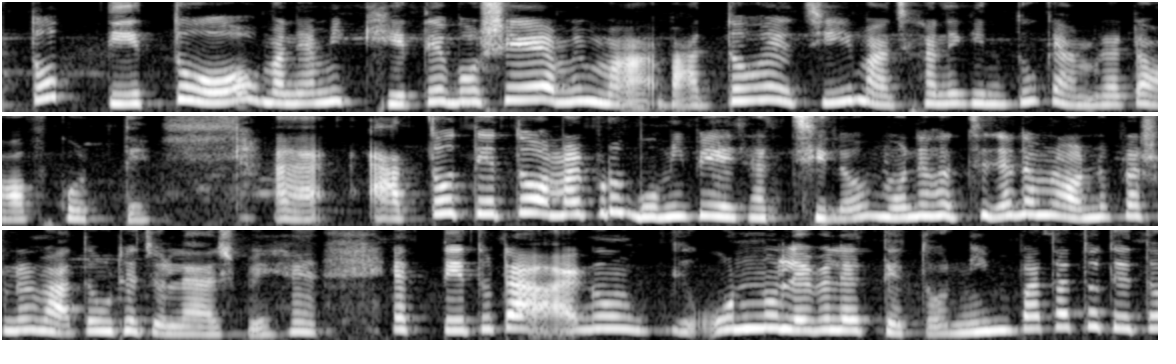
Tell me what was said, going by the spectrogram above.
এত তেতো মানে আমি খেতে বসে আমি মা, বাধ্য হয়েছি মাঝখানে কিন্তু ক্যামেরাটা অফ করতে। এত তেতো আমার পুরো বমি পেয়ে যাচ্ছিল। মনে হচ্ছে যেন আমরা অন্নপ্রাশনের ভাতে উঠে চলে আসবে। হ্যাঁ এর তেতোটা একদম অন্য লেভেলের তেতো নিম পাতা তো তেতো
